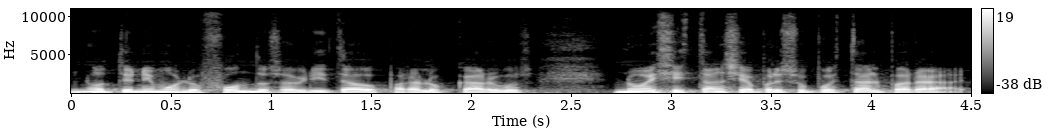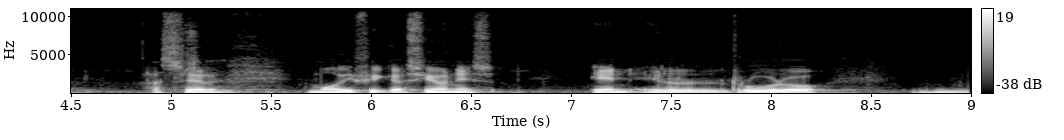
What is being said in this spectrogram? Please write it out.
no tenemos los fondos habilitados para los cargos, no hay instancia presupuestal para hacer modificaciones en el rubro mm,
